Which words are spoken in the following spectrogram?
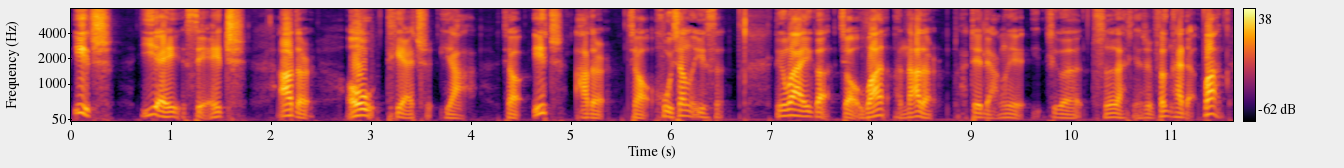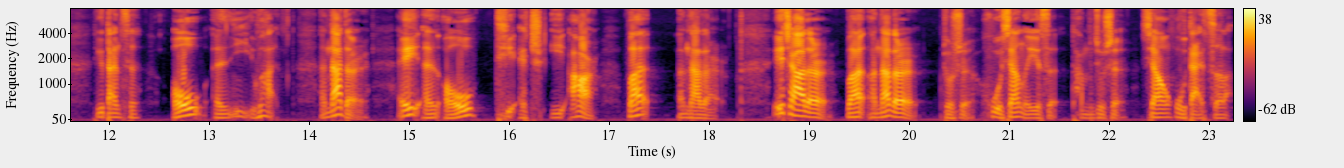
，each，e a c h，other，o t h e r，叫 each other，叫互相的意思。另外一个叫 one another 啊，这两个也这个词呢也是分开的，one 一个单词 o n e one，another a n o t h e r。One another, each other, one another 就是互相的意思，他们就是相互代词了。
